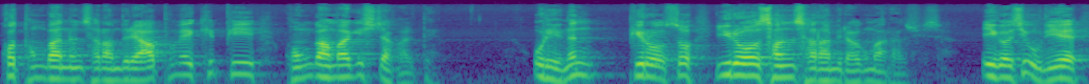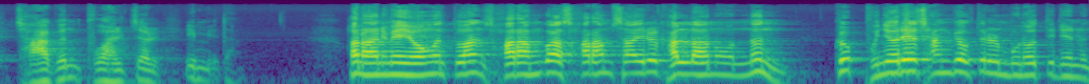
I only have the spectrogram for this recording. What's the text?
고통받는 사람들의 아픔에 깊이 공감하기 시작할 때 우리는 비로소 일어선 사람이라고 말할 수 있어요. 이것이 우리의 작은 부활절입니다. 하나님의 영은 또한 사람과 사람 사이를 갈라놓는 그 분열의 장벽들을 무너뜨리는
